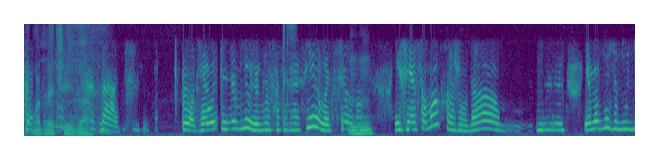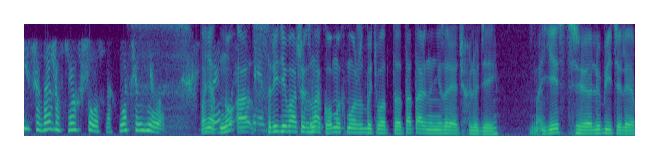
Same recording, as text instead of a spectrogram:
Смотря чей, да. Да. Вот, я очень люблю, люблю фотографировать. Все. Мгм. Если я сама хожу, да, я могу заблудиться даже в трех соснах. Вот в чем дело. Понятно. Ну, а среди ваших знакомых, может быть, вот э, тотально незрячих людей, есть э, любители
